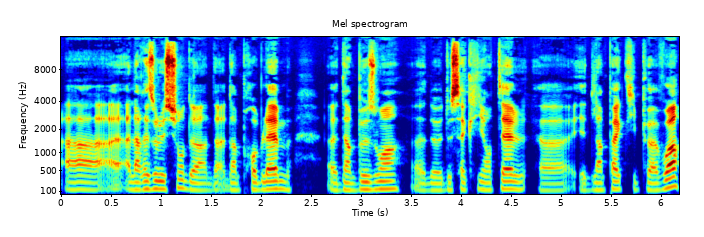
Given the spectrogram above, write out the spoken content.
À, la résolution d'un problème, d'un besoin de, sa clientèle et de l'impact qu'il peut avoir.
